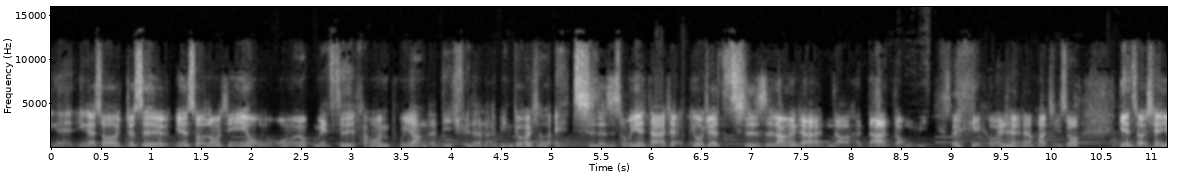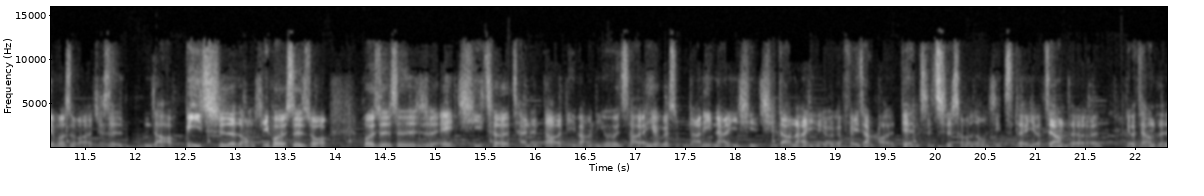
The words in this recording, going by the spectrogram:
因为应该说就是严守的东西，因为我们我们每次访问不一样的地区的来宾，都会说，哎、欸，吃的是什么？因为大家，因为我觉得吃是让人家你知道很大的动力，所以我就很好奇说，严守现在有没有什么就是你知道必吃的东西，或者是说，或者是甚至就是哎骑车才能到的地方，你会知道哎、欸、有个什么哪里哪里骑骑到哪里有一个非常好的店，是吃什么东西之类，有这样的 有这样的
